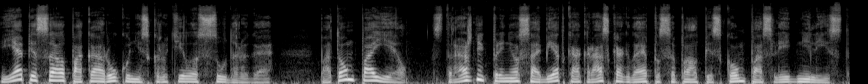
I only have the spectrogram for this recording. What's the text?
Я писал, пока руку не скрутила судорога. Потом поел. Стражник принес обед как раз, когда я посыпал песком последний лист.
